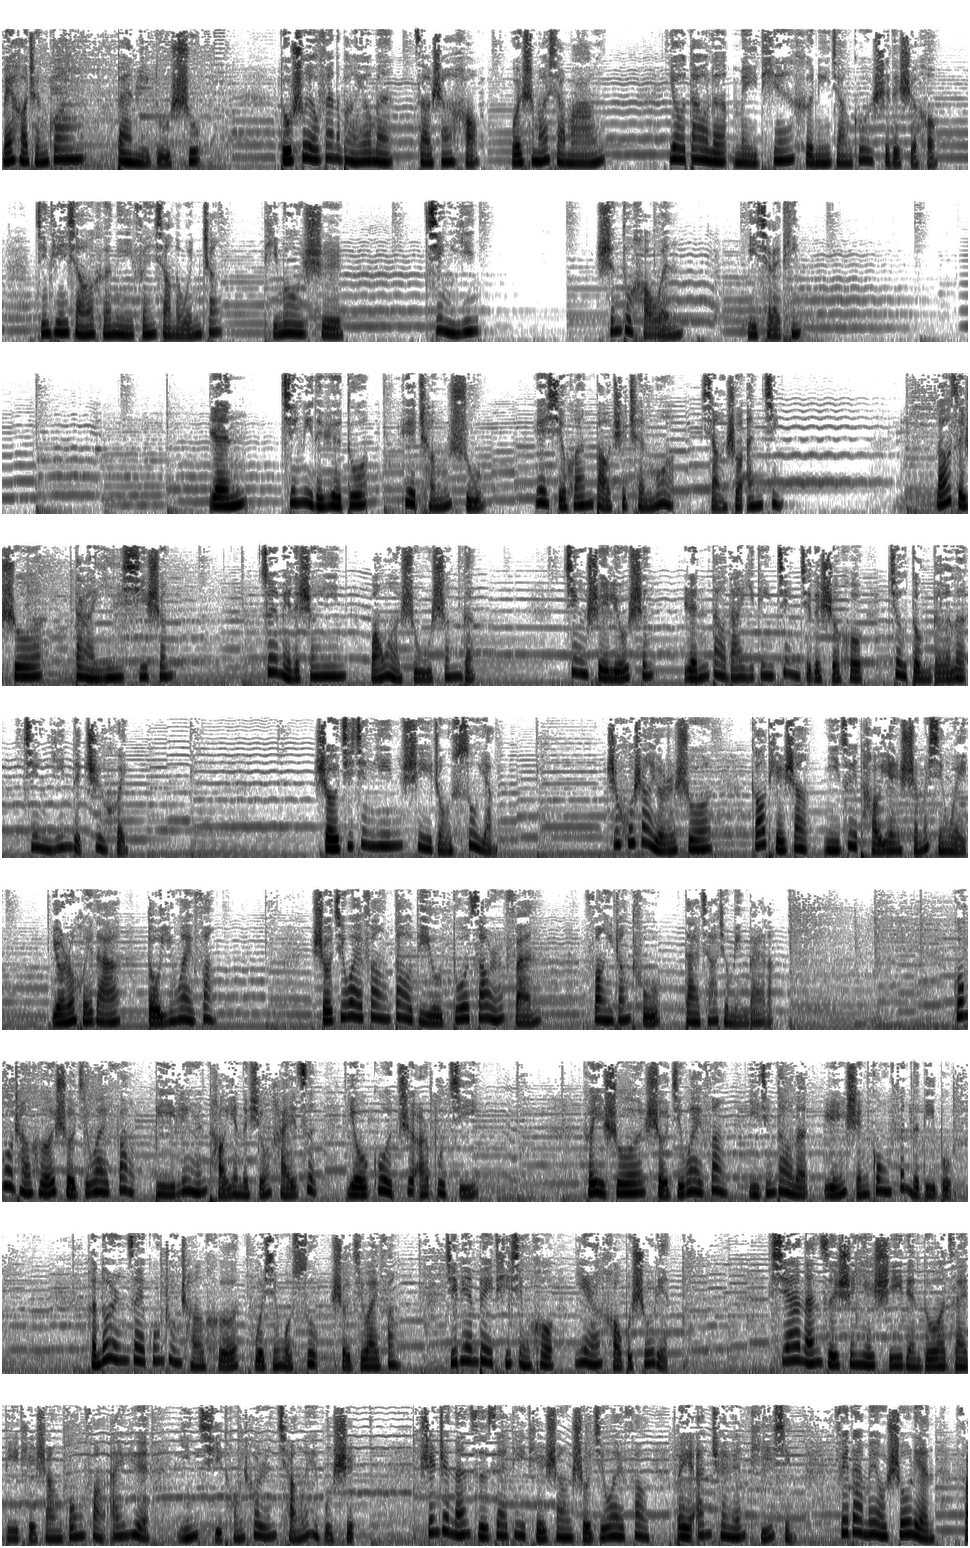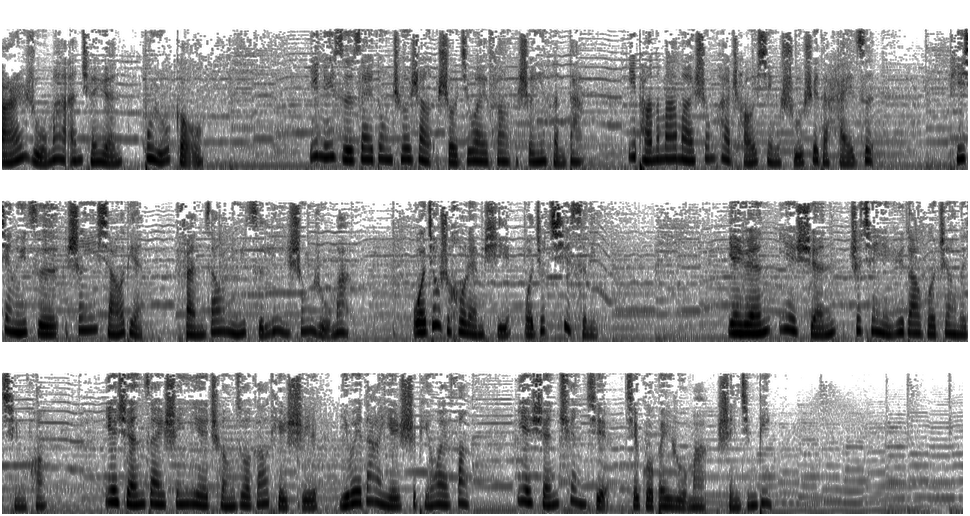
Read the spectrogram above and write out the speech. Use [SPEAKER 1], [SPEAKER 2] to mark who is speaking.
[SPEAKER 1] 美好晨光伴你读书，读书有饭的朋友们，早上好，我是毛小芒，又到了每天和你讲故事的时候。今天想要和你分享的文章，题目是《静音》，深度好文，一起来听。人经历的越多，越成熟，越喜欢保持沉默，享受安静。老子说。大音希声，最美的声音往往是无声的。静水流深，人到达一定境界的时候，就懂得了静音的智慧。手机静音是一种素养。知乎上有人说：“高铁上你最讨厌什么行为？”有人回答：“抖音外放。”手机外放到底有多遭人烦？放一张图，大家就明白了。公共场合手机外放比令人讨厌的熊孩子有过之而不及。可以说，手机外放已经到了人神共愤的地步。很多人在公众场合我行我素，手机外放，即便被提醒后依然毫不收敛。西安男子深夜十一点多在地铁上公放哀乐，引起同车人强烈不适。深圳男子在地铁上手机外放，被安全员提醒。非但没有收敛，反而辱骂安全员不如狗。一女子在动车上手机外放，声音很大，一旁的妈妈生怕吵醒熟睡的孩子，提醒女子声音小点，反遭女子厉声辱骂：“我就是厚脸皮，我就气死你！”演员叶璇之前也遇到过这样的情况。叶璇在深夜乘坐高铁时，一位大爷视频外放，叶璇劝解，结果被辱骂神经病。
